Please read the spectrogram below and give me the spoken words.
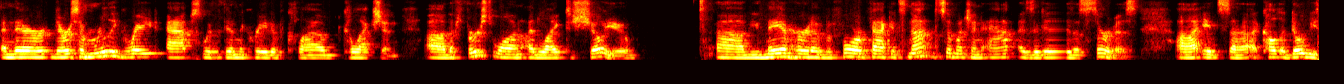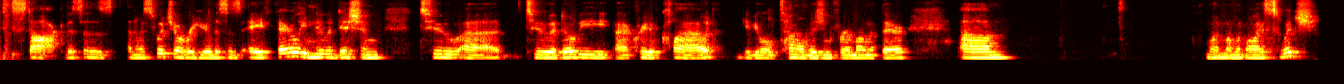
and there, there are some really great apps within the Creative Cloud collection. the first one I'd like to show you um, you may have heard of before. In fact, it's not so much an app as it is a service. Uh, it's uh, called Adobe Stock. This is, and I'm going to switch over here. This is a fairly new addition to, uh, to Adobe uh, Creative Cloud. Give you a little tunnel vision for a moment there. Um, one moment while I switch.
